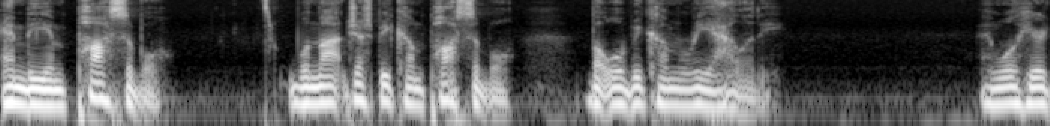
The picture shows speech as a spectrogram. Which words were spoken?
and the impossible will not just become possible, but will become reality. And we'll hear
